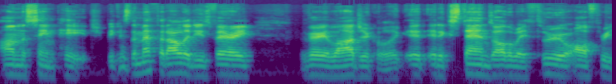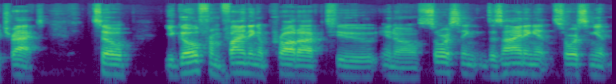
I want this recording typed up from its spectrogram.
on the same page because the methodology is very very logical it, it, extends all the way through all three tracks. So you go from finding a product to you know sourcing designing it sourcing it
